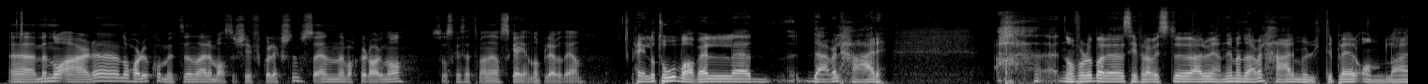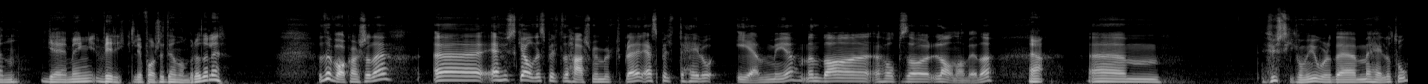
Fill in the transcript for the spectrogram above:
Uh, men nå er det Nå har det jo kommet den der Master Chief Collection, så en vakker dag nå så skal jeg sette meg ned og skal gjenoppleve det igjen. Halo 2 var vel eh, Det er vel her Ah, Nå får du bare si fra hvis du er uenig, men det er vel her multiplayer online gaming virkelig får sitt gjennombrudd, eller? Det var kanskje det. Eh, jeg husker jeg aldri spilte det her som i multiplayer. Jeg spilte Halo 1 mye, men da holdt på å lana vi det. Ja. Um, jeg husker ikke om vi gjorde det med Halo 2.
